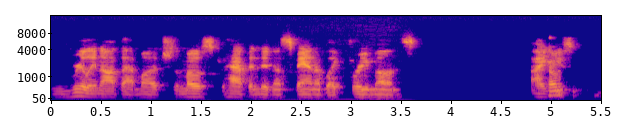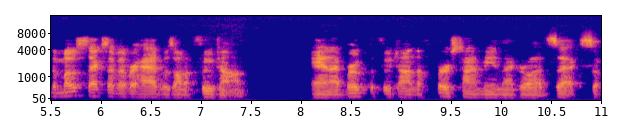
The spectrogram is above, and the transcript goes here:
really not that much. The most happened in a span of like three months. I How- used the most sex I've ever had was on a futon, and I broke the futon the first time me and that girl had sex. So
